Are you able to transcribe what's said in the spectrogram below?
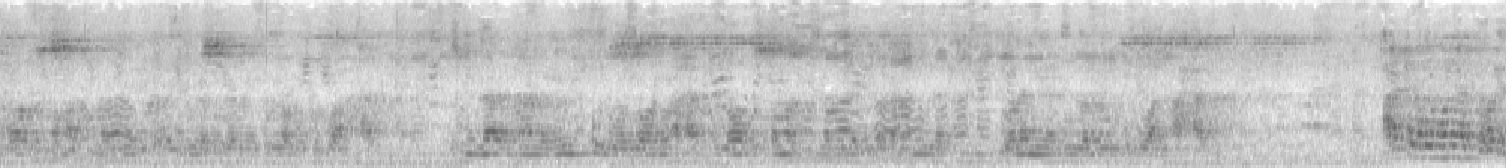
الله الصمد لم يلد ولم يولد ولم يكن له كفوا احد بسم الله الرحمن الرحيم قل هو الله احد الله الصمد لم يلد ولم يولد ولم يكن له كفوا احد আরেকটা কথা মনে রাখতে হবে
